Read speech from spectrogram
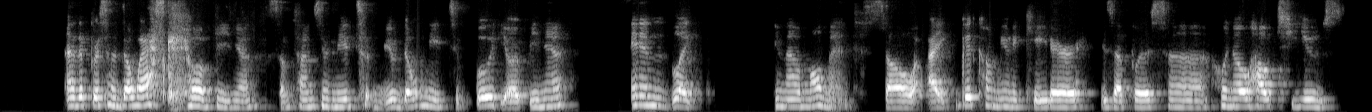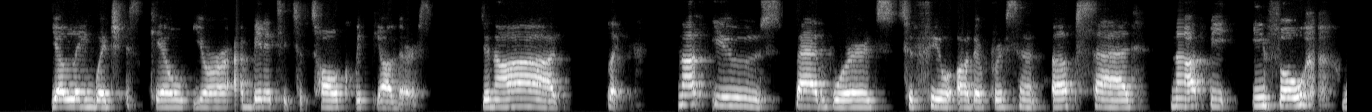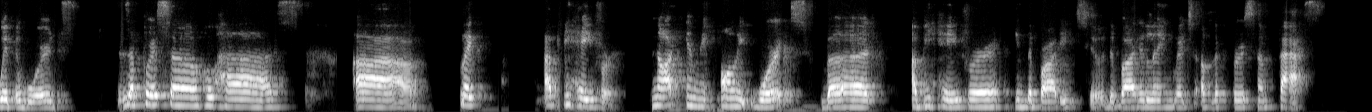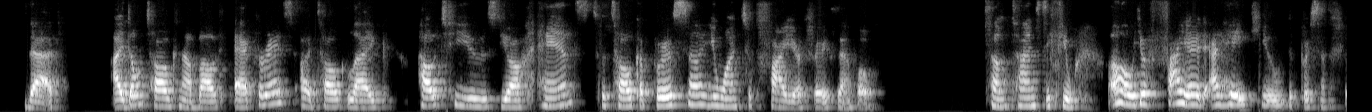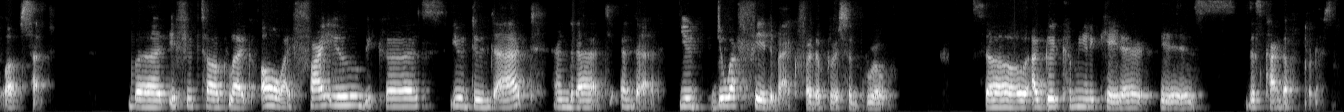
And the person don't ask your opinion. Sometimes you need to you don't need to put your opinion in like in a moment. So a good communicator is a person who know how to use your language skill your ability to talk with the others. Do not like not use bad words to feel other person upset not be evil with the words. Is a person who has uh, like a behavior not in the only words but a behavior in the body too the body language of the person pass that i don't talk about accuracy i talk like how to use your hands to talk a person you want to fire for example. Sometimes if you oh you're fired. I hate you the person feel upset. But if you talk like oh i fire you because you do that and that and that you do a feedback for the person grow so a good communicator is this kind of person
